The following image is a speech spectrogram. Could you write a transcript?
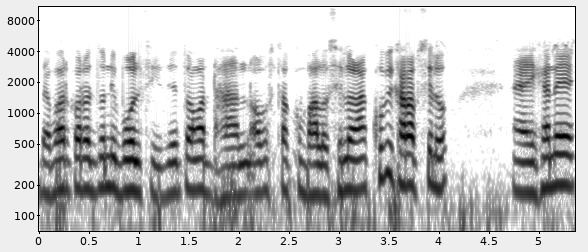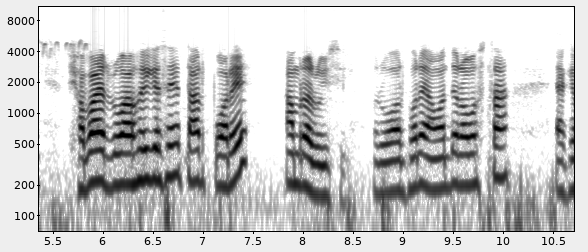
ব্যবহার করার জন্য বলছি যেহেতু আমার ধান অবস্থা খুব ভালো ছিল না খুবই খারাপ ছিল। এখানে সবাই রোয়া হয়ে গেছে তারপরে আমরা রুইছি। রোয়ার পরে আমাদের অবস্থা একেবারে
